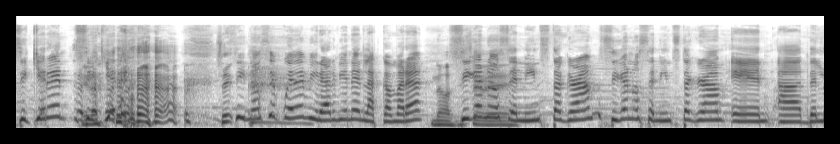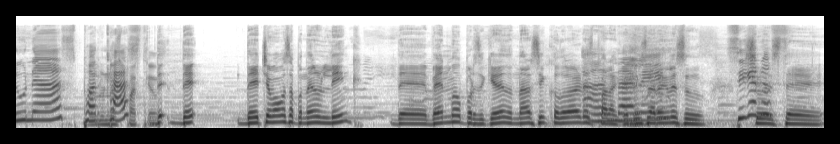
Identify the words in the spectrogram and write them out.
Si quieren, si quieren, Sí. si no se puede mirar bien en la cámara, No, sí se síganos en Instagram, síganos en Instagram en ah, The Lunas Podcast. Podcast. De, de- de hecho, vamos a poner un link de Venmo por si quieren donar 5 dólares para que Luis arregle su, su, Síganos. este,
